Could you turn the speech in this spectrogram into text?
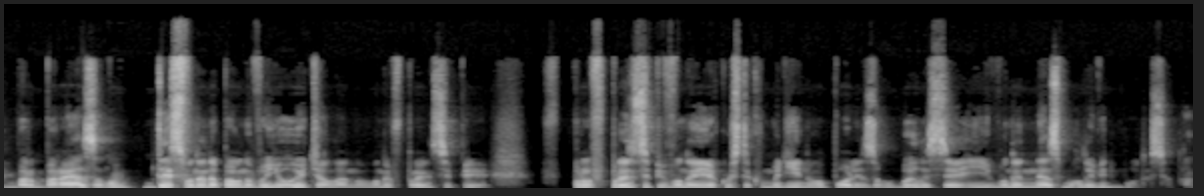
Бар- Береза. Ну, десь вони, напевно, воюють, але ну, вони, в принципі, про- в принципі, вони якось так в медійному полі загубилися і вони не змогли відбутися. Так?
